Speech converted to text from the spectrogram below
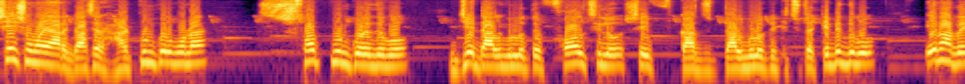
সেই সময় আর গাছের হাড়পুন করব না, সব পুন করে দেব। যে ডালগুলোতে ফল ছিল সেই গাছ ডালগুলোকে কিছুটা কেটে দেব। এভাবে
